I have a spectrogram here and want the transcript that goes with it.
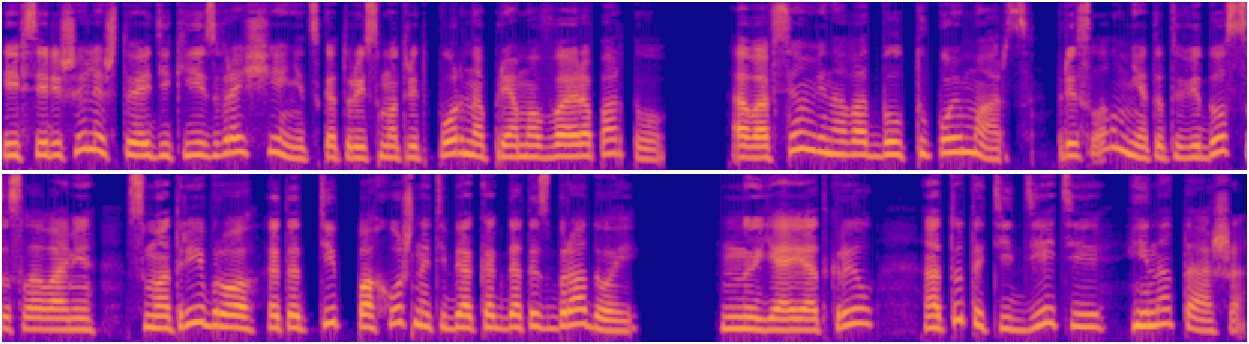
и все решили, что я дикий извращенец, который смотрит порно прямо в аэропорту. А во всем виноват был тупой Марс. Прислал мне этот видос со словами «Смотри, бро, этот тип похож на тебя, когда ты с бородой». Ну, я и открыл, а тут эти дети и Наташа.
